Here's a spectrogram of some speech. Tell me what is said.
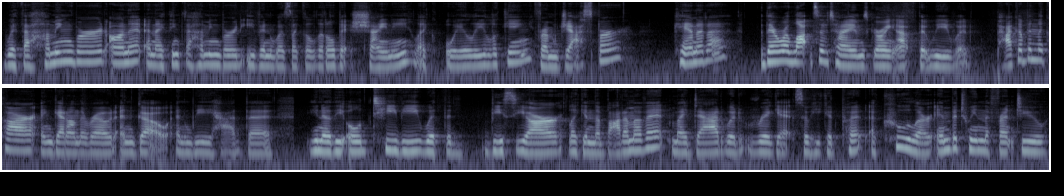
with a hummingbird on it. And I think the hummingbird even was like a little bit shiny, like oily looking from Jasper, Canada. There were lots of times growing up that we would pack up in the car and get on the road and go. And we had the, you know, the old TV with the VCR like in the bottom of it. My dad would rig it so he could put a cooler in between the front two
